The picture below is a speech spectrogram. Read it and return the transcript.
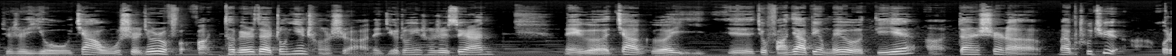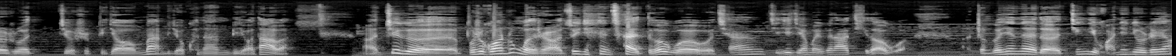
就是有价无市，就是房房，特别是在中心城市啊，那几个中心城市虽然那个价格也就房价并没有跌啊，但是呢卖不出去啊，或者说就是比较慢，比较困难比较大吧。啊，这个不是光中国的事儿啊，最近 在德国，我前几期节目也跟大家提到过，整个现在的经济环境就是这样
